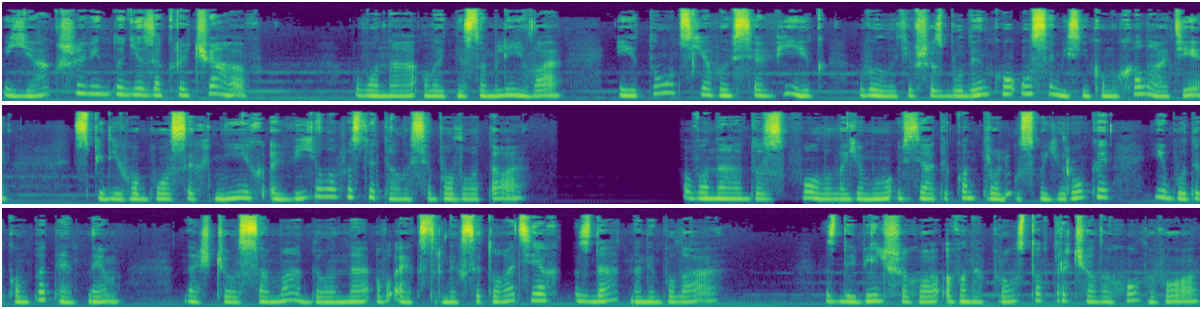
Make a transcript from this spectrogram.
Як же він тоді закричав? Вона ледь не зомліла, і тут з'явився вік, вилетівши з будинку у самісінькому халаті, з під його босих ніг віяло розліталося болото. Вона дозволила йому взяти контроль у свої руки і бути компетентним, на що сама Донна в екстрених ситуаціях здатна не була здебільшого вона просто втрачала голову.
